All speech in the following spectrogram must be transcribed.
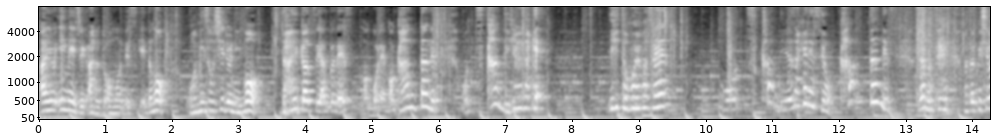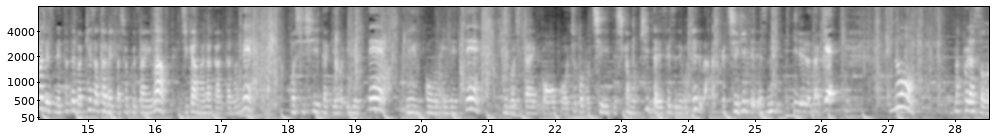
あいうイメージがあると思うんですけれどもお味噌汁にも大活躍です。もうこれも簡単です。もう掴んで入れるだけ。いいと思いません？もう掴んでいるだけですよ。簡単です。なので私はですね例えば今朝食べた食材は時間がなかったので干し椎茸を入れてレンコンを入れて切り干し大根をこうちょっとこうちぎってしかも切ったりせずにもう手でバーッとちぎってですね入れるだけのまあ、プラスその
